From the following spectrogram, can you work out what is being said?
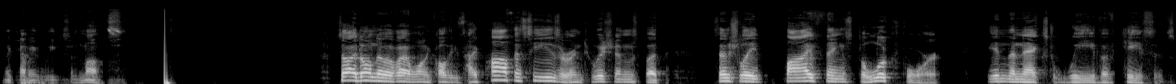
in the coming weeks and months. So I don't know if I want to call these hypotheses or intuitions, but essentially five things to look for in the next wave of cases.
